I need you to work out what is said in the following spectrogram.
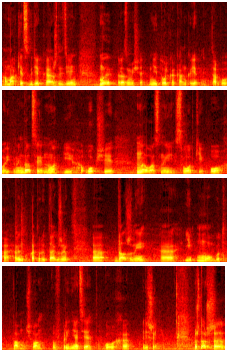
AMarkets, где каждый день мы размещаем не только конкретные торговые рекомендации, но и общие новостные сводки по рынку, которые также э, должны э, и могут помочь вам в принятии торговых э, решений. Ну что ж,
